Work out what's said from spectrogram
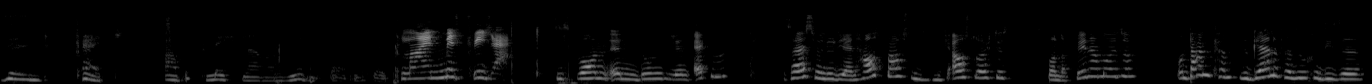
Sie sind fett. Aber Blechblarer sieben spawnen diese kleinen Mistviecher. Sie spawnen in dunklen Ecken. Das heißt, wenn du dir ein Haus baust und es nicht ausleuchtest, spawnen da Fledermäuse. Und dann kannst du gerne versuchen, diese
